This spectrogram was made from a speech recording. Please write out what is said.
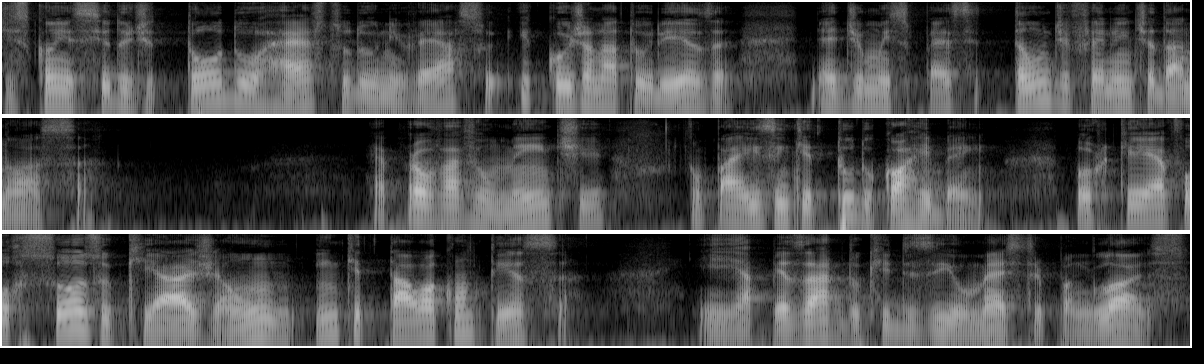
desconhecido de todo o resto do universo e cuja natureza é de uma espécie tão diferente da nossa. É provavelmente um país em que tudo corre bem, porque é forçoso que haja um em que tal aconteça. E apesar do que dizia o mestre Pangloss,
